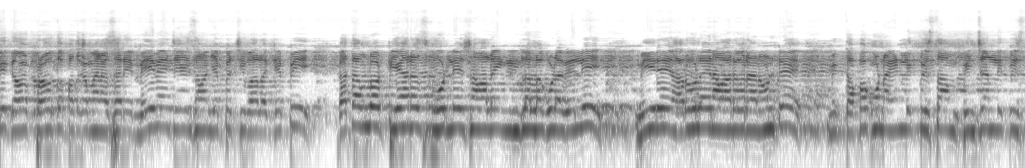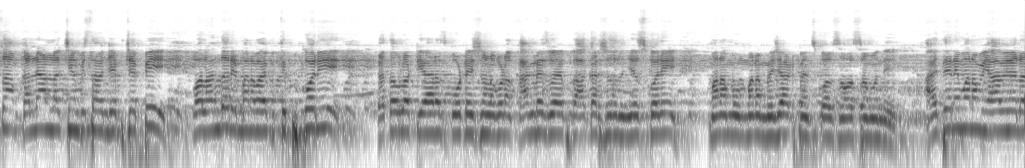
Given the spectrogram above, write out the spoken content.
ఏ ప్రభుత్వ పథకమైనా సరే మేమే చేస్తామని చెప్పి వాళ్ళకి చెప్పి గతంలో టీఆర్ఎస్ ఓట్లు వేసిన వాళ్ళ ఇండ్లలో కూడా వెళ్ళి మీరే అరువులైన వారు ఎవరైనా ఉంటే మీకు తప్పకుండా ఇండ్లు ఇప్పిస్తాం పింఛన్లు ఇప్పిస్తాం కళ్యాణ లక్ష్యం ఇప్పిస్తామని చెప్పి చెప్పి వాళ్ళందరి మన వైపు తిప్పుకొని గతంలో టీఆర్ఎస్ కోటేషన్లో కూడా కాంగ్రెస్ వైపు ఆకర్షితం చేసుకొని మనము మనం మెజార్టీ పెంచుకోవాల్సిన అవసరం ఉంది. అయితేనే మనం యాభై వేల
